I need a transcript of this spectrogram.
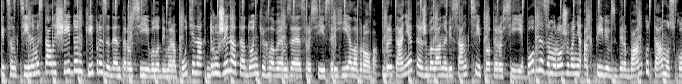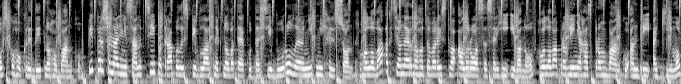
Під санкційними стали ще й доньки президента Росії. Росії Володимира Путіна, дружина та доньки глави МЗС Росії Сергія Лаврова. Британія теж вела нові санкції проти Росії, повне заморожування активів Збірбанку та Московського кредитного банку. Під персональні санкції потрапили співвласник Новатеку та Сібуру Леонід Міхельсон, голова акціонерного товариства Алроса Сергій Іванов, голова правління Газпромбанку Андрій Акімов,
